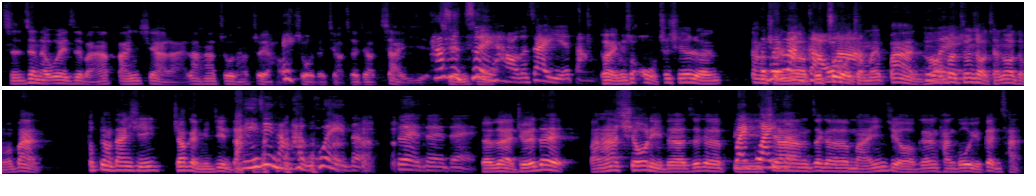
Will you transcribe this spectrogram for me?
执政的位置，把他搬下来，让他做他最好做的角色，叫在野。他是最好的在野党。对，你说哦，这些人当权了不做怎么办？不遵守承诺怎么办？都不用担心，交给民进党。民进党 很会的，对对对，对不对？绝对。把他修理的这个比像这个马英九跟韩国瑜更惨，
